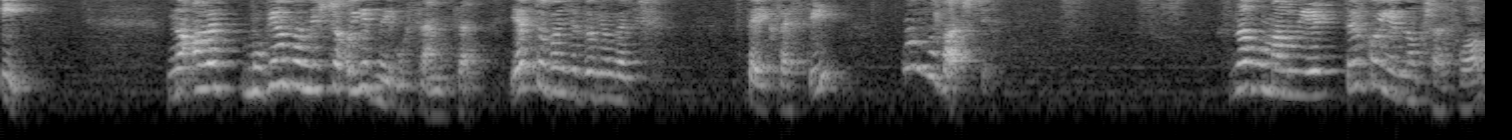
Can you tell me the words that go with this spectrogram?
i. No ale mówiłam Wam jeszcze o jednej ósemce. Jak to będzie wyglądać w tej kwestii? No zobaczcie. Znowu maluję tylko jedno krzesło.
